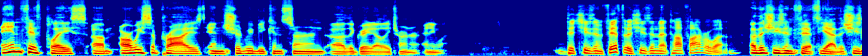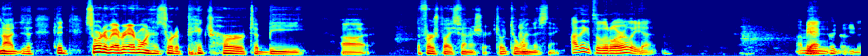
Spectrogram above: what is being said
in fifth place, um, are we surprised and should we be concerned? The great Ellie Turner. Anyone? That she's in fifth, or she's in that top five, or what? Uh, that she's in fifth. Yeah, that she's not. That sort of every, everyone has sort of picked her to be uh, the first place finisher to, to win this thing. I think it's a little early yet. I Yeah. mean,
